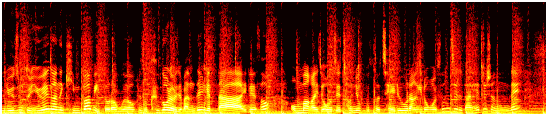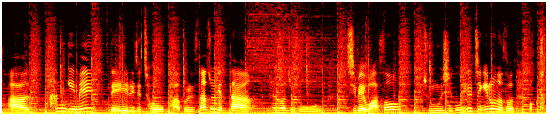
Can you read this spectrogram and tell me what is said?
요즘 또 유행하는 김밥이 있더라고요. 그래서 그거를 이제 만들겠다 이래서 엄마가 이제 어제 저녁부터 재료랑 이런 걸 손질을 다 해주셨는데 아, 한 김에 내일 이제 저 밥을 싸주겠다 해가지고 집에 와서 주무시고 일찍 일어나서 막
